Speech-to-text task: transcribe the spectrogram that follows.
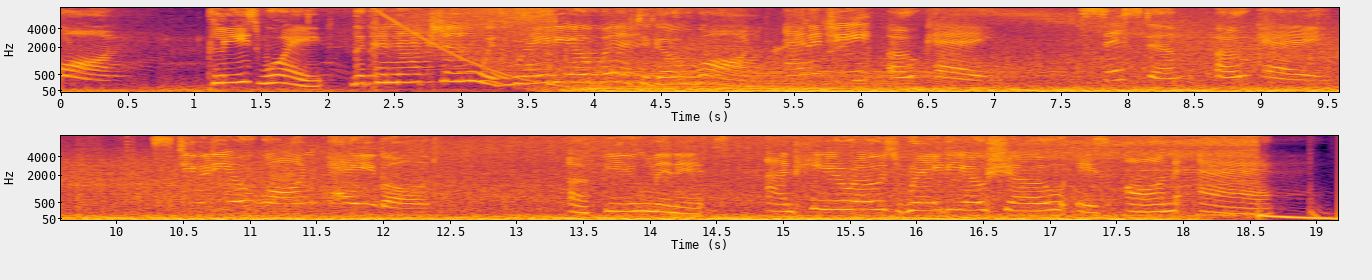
1. Please wait. The connection with Radio Vertigo 1. Energy okay. System okay. Studio 1 cabled. A few minutes and Heroes Radio Show is on air.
